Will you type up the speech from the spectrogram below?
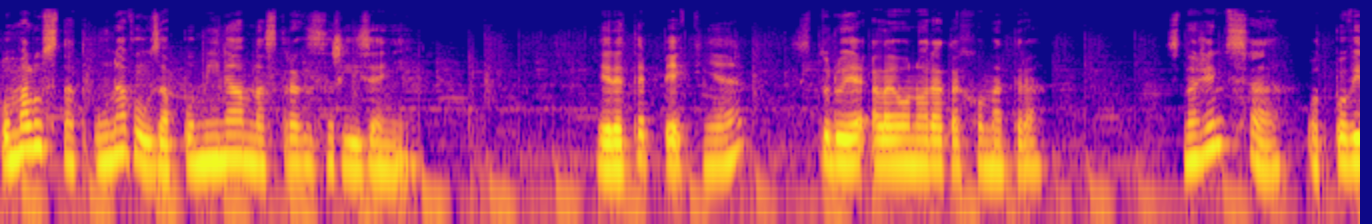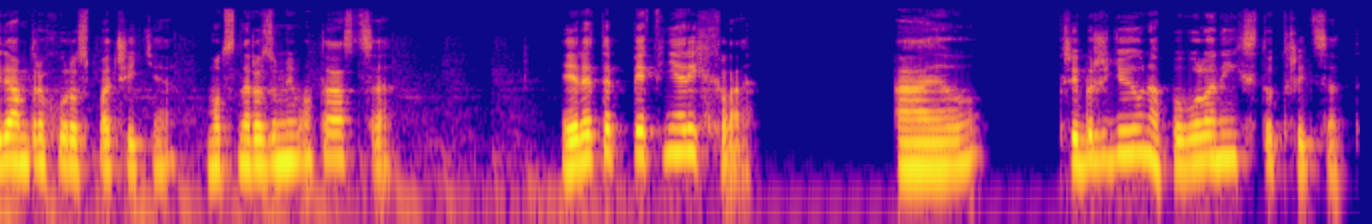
Pomalu snad únavou zapomínám na strach z řízení. Jedete pěkně? Studuje Eleonora tachometr. Snažím se, odpovídám trochu rozpačitě. Moc nerozumím otázce. Jedete pěkně rychle. A jo, přibržďuju na povolených 130.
